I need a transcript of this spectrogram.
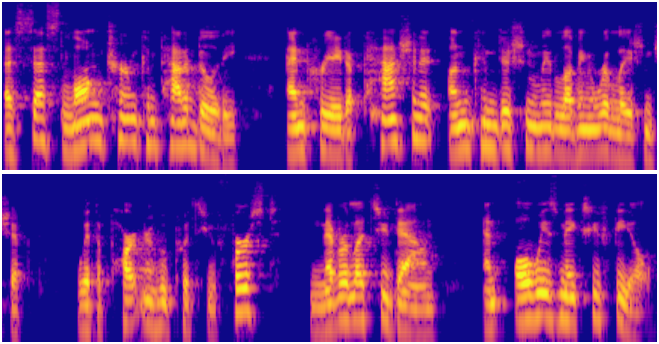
assess long term compatibility, and create a passionate, unconditionally loving relationship with a partner who puts you first, never lets you down, and always makes you feel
